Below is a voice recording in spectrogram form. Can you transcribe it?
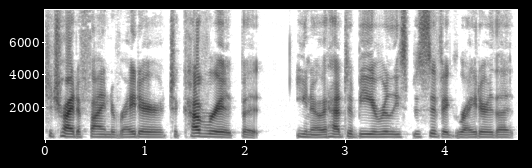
to try to find a writer to cover it, but you know, it had to be a really specific writer that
